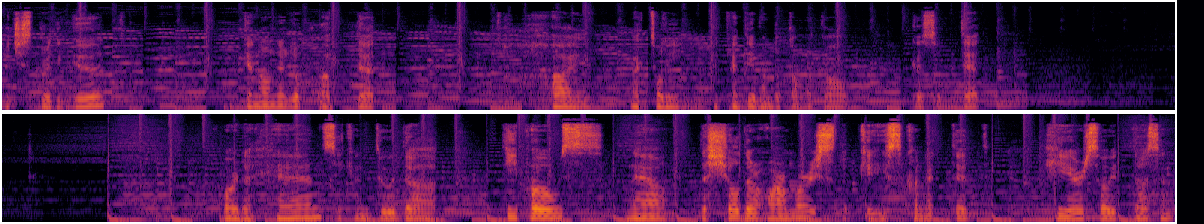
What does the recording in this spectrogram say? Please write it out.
which is pretty good. You can only look up that high. Actually, I can't even look up at all because of that. For the hands, you can do the T-pose. Now, the shoulder armor is, okay. is connected here so it doesn't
